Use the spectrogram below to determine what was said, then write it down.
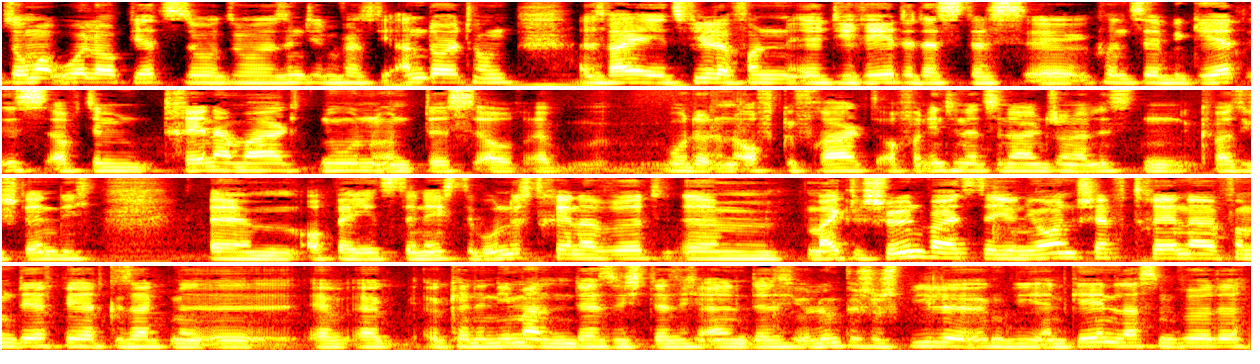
Sommerurlaub jetzt, so, so sind jedenfalls die Andeutungen. Also es war ja jetzt viel davon äh, die Rede, dass dass äh, Kunz sehr begehrt ist auf dem Trainermarkt nun und das auch äh, wurde dann oft gefragt, auch von internationalen Journalisten quasi ständig, ähm, ob er jetzt der nächste Bundestrainer wird. Ähm, Michael Schön war jetzt der Junioren-Cheftrainer vom DFB, hat gesagt, äh, er, er, er kenne niemanden, der sich, der sich, ein, der sich Olympische Spiele irgendwie entgehen lassen würde.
